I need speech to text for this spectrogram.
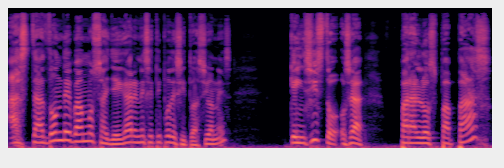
¿hasta dónde vamos a llegar en ese tipo de situaciones? Que insisto, o sea, para los papás,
